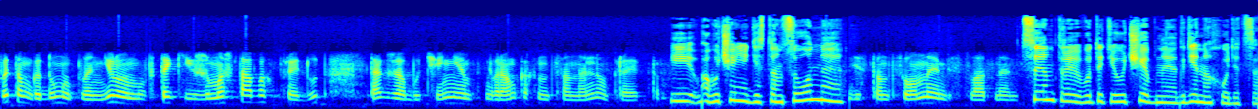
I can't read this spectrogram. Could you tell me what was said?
В этом году мы планируем в таких же масштабах пройдут также обучение в рамках национального проекта. И обучение дистанционное? Дистанционное, бесплатное. Центры вот эти учебные где находятся?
